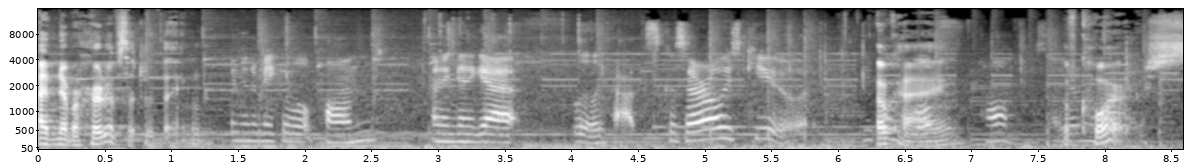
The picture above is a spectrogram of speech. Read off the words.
I've never heard of such a thing. I'm gonna make a little pond, and I'm gonna get lily pads because they're always cute. People Okay. Of course.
